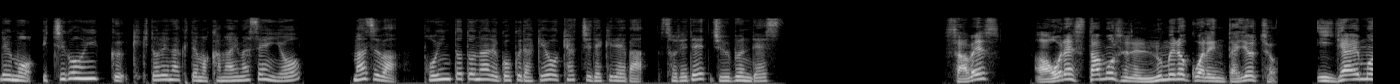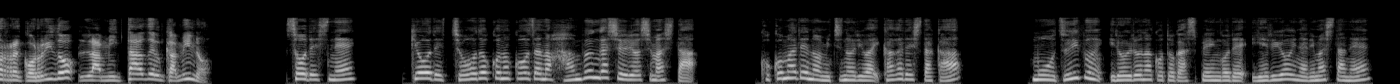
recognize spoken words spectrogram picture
でも一言一句聞き取れなくても構いませんよ。まずはポイントとなる語句だけをキャッチできればそれで十分です。¿Sabes? Ahora estamos en el número 48 y ya hemos recorrido la mitad del camino. そうですね。今日でちょうどこの講座の半分が終了しました。ここまでの道のりはいかがでしたか？もう随分いろいろなことがスペイン語で言えるようになりましたね。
